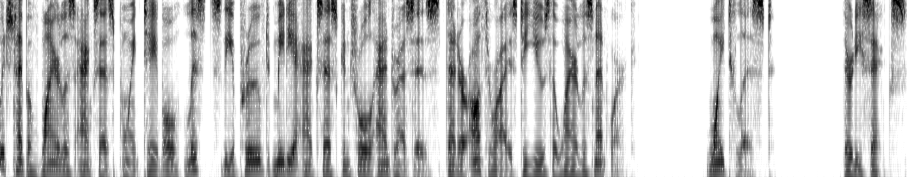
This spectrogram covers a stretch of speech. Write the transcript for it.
Which type of wireless access point table lists the approved media access control addresses that are authorized to use the wireless network? Whitelist. 36.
